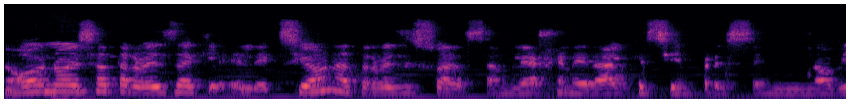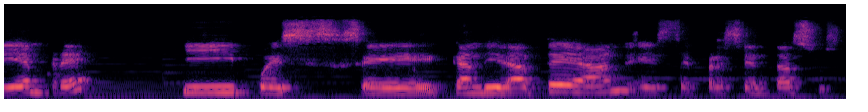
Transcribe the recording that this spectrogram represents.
No, no es a través de elección, a través de su asamblea general que siempre es en noviembre y pues se candidatean, se este, presentan sus,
